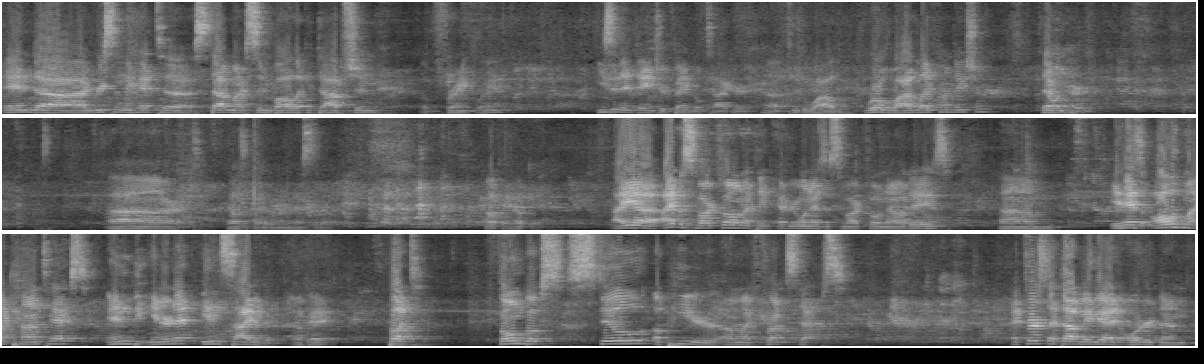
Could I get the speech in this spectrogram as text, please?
And uh, I recently had to stop my symbolic adoption of Franklin. He's an endangered Bengal tiger uh, through the Wild World Wildlife Foundation. That one hurt. Uh, all right, that was a bad one. I messed it up. Okay, okay. I uh, I have a smartphone. I think everyone has a smartphone nowadays. Um, it has all of my contacts and the internet inside of it. Okay, but phone books still appear on my front steps. At first, I thought maybe I had ordered them,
